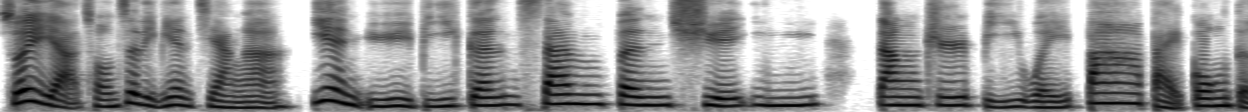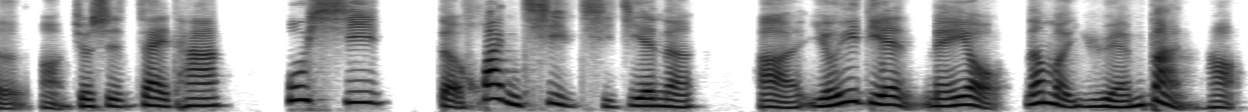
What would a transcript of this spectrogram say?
所以呀，从这里面讲啊，厌于鼻根三分缺一。当知鼻为八百功德啊，就是在他呼吸的换气期间呢，啊，有一点没有那么圆满哈，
